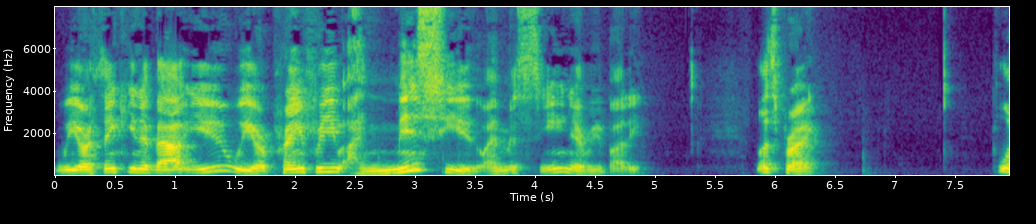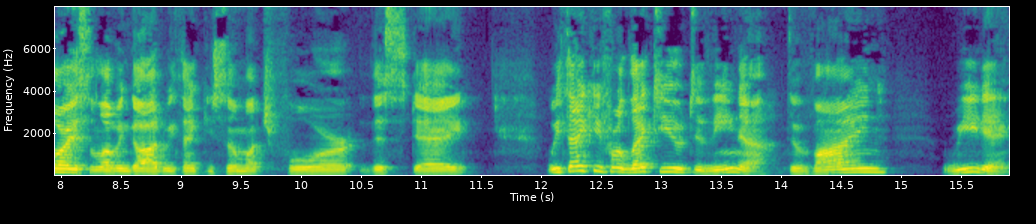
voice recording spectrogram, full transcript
we are thinking about you. We are praying for you. I miss you. I miss seeing everybody. Let's pray. Glorious and loving God, we thank you so much for this day. We thank you for Lectio Divina, divine reading.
